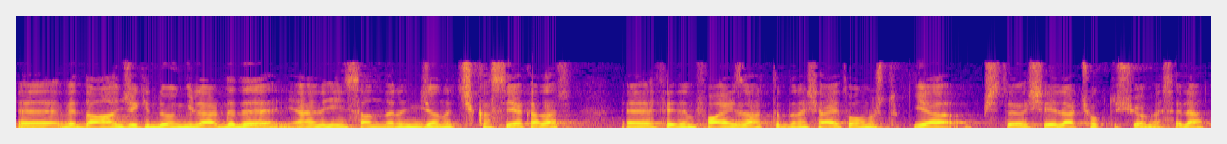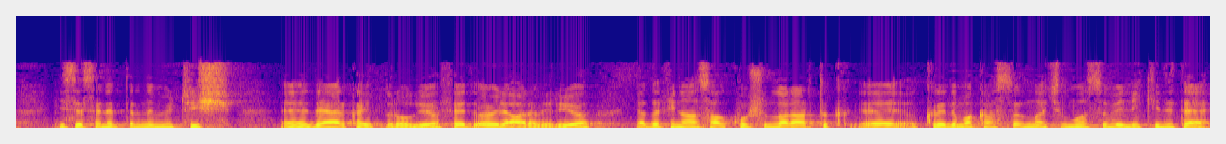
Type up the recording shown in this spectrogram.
Ve daha önceki döngülerde de yani insanların canı çıkasıya kadar Fed'in faiz arttırdığına şahit olmuştuk. Ya işte şeyler çok düşüyor mesela. Hisse senetlerinde müthiş e, değer kayıpları oluyor. Fed öyle ara veriyor. Ya da finansal koşullar artık e, kredi makaslarının açılması ve likidite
